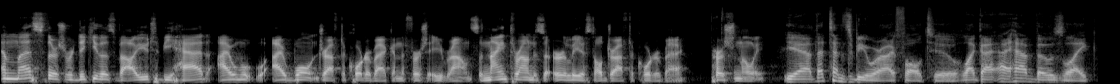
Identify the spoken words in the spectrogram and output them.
unless there's ridiculous value to be had, I w- I won't draft a quarterback in the first eight rounds. The ninth round is the earliest I'll draft a quarterback personally. Yeah, that tends to be where I fall too. Like I, I have those like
